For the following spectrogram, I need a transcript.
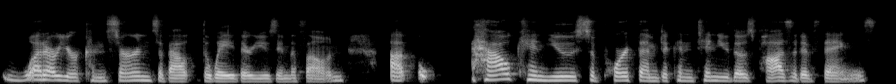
What are your concerns about the way they're using the phone? Uh, how can you support them to continue those positive things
